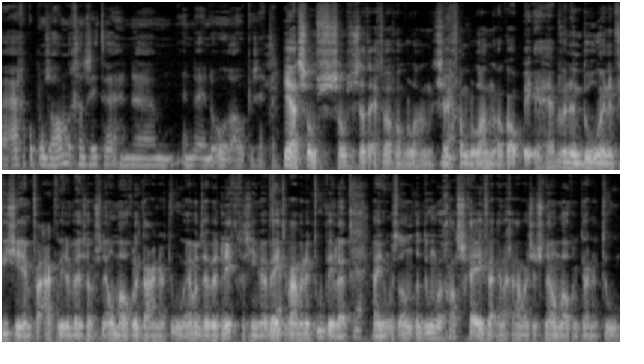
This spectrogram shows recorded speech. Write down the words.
eigenlijk op onze handen gaan zitten en, um, en, en, de oren openzetten. Ja, soms, soms is dat echt wel van belang. Het is echt van belang, ook al hebben we een doel en een visie. En vaak willen we zo snel mogelijk daar naartoe. Hè? Want we hebben het licht gezien, we weten waar we naartoe willen. Nou jongens, dan doen we gas geven en dan gaan we zo snel mogelijk daar naartoe.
